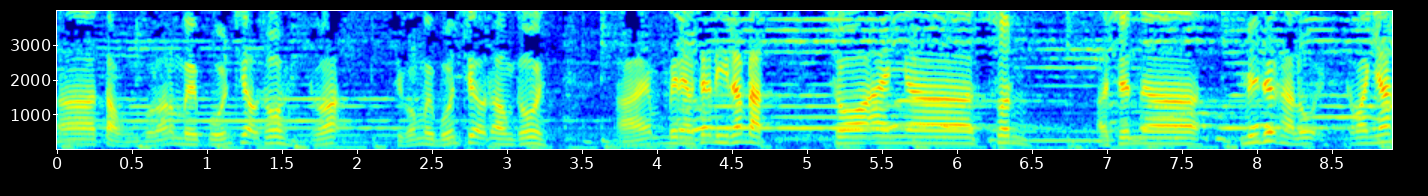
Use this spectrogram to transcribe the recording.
À, tổng của nó là 14 triệu thôi đúng không ạ? Chỉ có 14 triệu đồng thôi. Đấy, bên em sẽ đi lắp đặt cho anh uh, Xuân ở trên uh, Mỹ Đức Hà Nội các bác nhé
